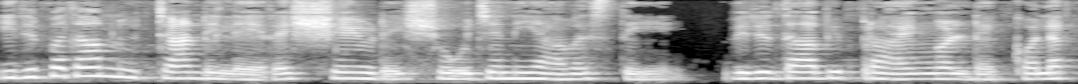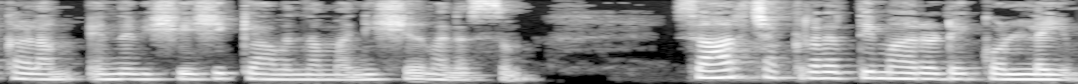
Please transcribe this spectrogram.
ഇരുപതാം നൂറ്റാണ്ടിലെ റഷ്യയുടെ ശോചനീയാവസ്ഥയെ വിരുദ്ധാഭിപ്രായങ്ങളുടെ കൊലക്കളം എന്ന് വിശേഷിക്കാവുന്ന മനുഷ്യ മനസ്സും സാർ ചക്രവർത്തിമാരുടെ കൊള്ളയും,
